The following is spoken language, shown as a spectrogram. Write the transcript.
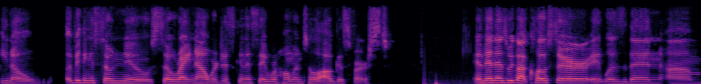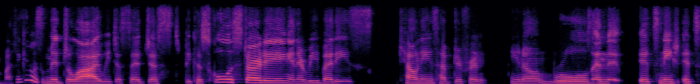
you know everything is so new. So right now we're just going to say we're home until August 1st. And then as we got closer, it was then um, I think it was mid July. We just said just because school is starting and everybody's counties have different you know rules and it, it's nation it's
